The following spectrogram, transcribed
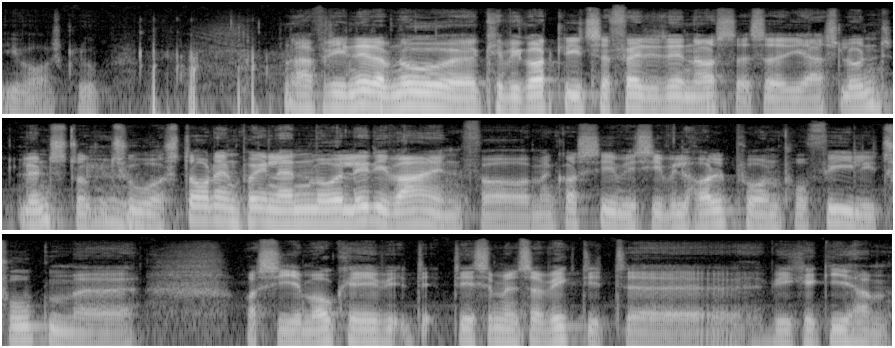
i vores klub. Nej, fordi netop nu øh, kan vi godt lige tage fat i den også, altså jeres løn, lønstruktur. Står den på en eller anden måde lidt i vejen? For man kan også sige, hvis I vil holde på en profil i truppen øh, og sige, at okay, det, det er simpelthen så vigtigt, øh, vi kan give ham,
